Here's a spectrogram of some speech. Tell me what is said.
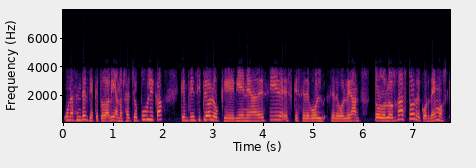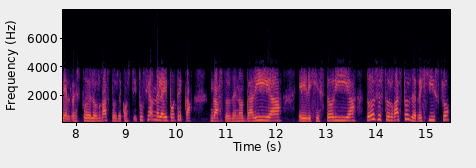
una sentencia que todavía no se ha hecho pública, que en principio lo que viene a decir es que se, se devolverán todos los gastos. Recordemos que el resto de los gastos de constitución de la hipoteca, gastos de notaría, eh, de gestoría, todos estos gastos de registro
